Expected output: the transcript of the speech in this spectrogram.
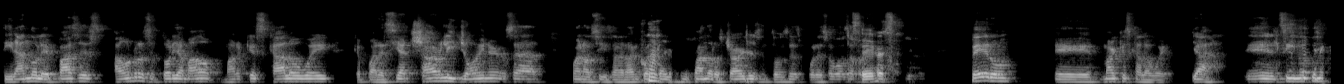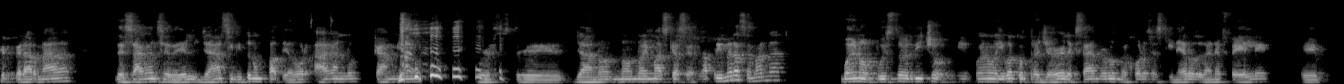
tirándole pases a un receptor llamado Marcus Calloway, que parecía Charlie Joyner, o sea, bueno, sí, sabrán cuenta, yo soy fan de los Chargers, entonces por eso vas a sí. Pero eh, Marcus Callaway, ya, él sí no tiene que esperar nada, desháganse de él ya, si necesitan un pateador, háganlo, cámbienlo, este, ya no, no, no hay más que hacer. La primera semana, bueno, pudiste haber dicho, bueno, iba contra Jerry Alexander, uno de los mejores esquineros de la NFL, eh,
